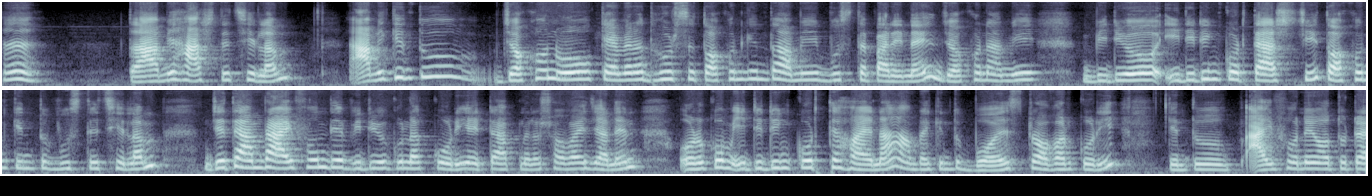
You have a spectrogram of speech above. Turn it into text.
হ্যাঁ? তা আমি হাসতেছিলাম। আমি কিন্তু যখন ও ক্যামেরা ধরছে, তখন কিন্তু আমি বুঝতে পারি নাই। যখন আমি ভিডিও এডিটিং করতে আসছি, তখন কিন্তু বুঝতেছিলাম যেতে আমরা আইফোন দিয়ে ভিডিওগুলো করি, এটা আপনারা সবাই জানেন। ওরকম এডিটিং করতে হয় না, আমরা কিন্তু ভয়েস ট্রভার করি, কিন্তু আইফোনে অতটা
